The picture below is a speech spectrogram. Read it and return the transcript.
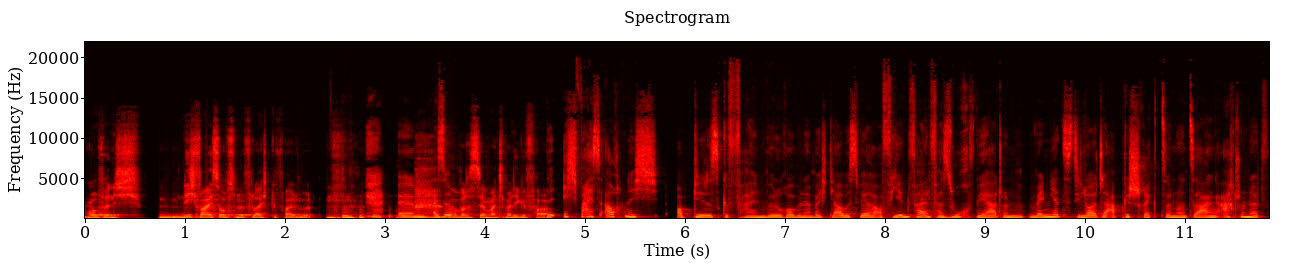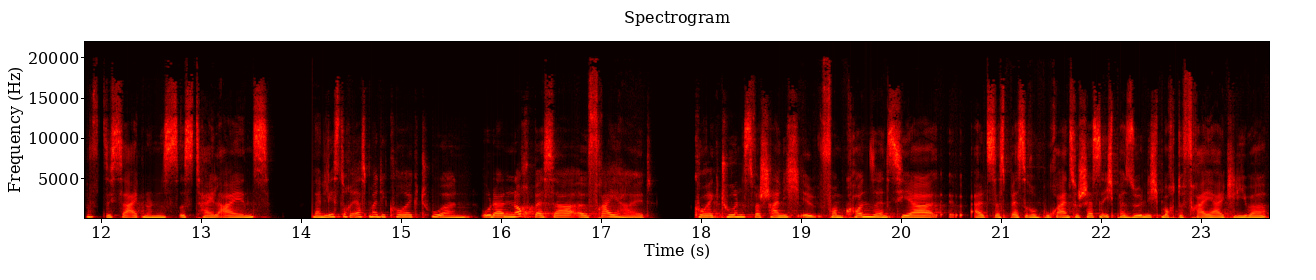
Auch wenn ich nicht weiß, ob es mir vielleicht gefallen wird. Ähm, also, aber das ist ja manchmal die Gefahr. Ich weiß auch nicht, ob dir das gefallen würde, Robin, aber ich glaube, es wäre auf jeden Fall ein Versuch wert. Und wenn jetzt die Leute abgeschreckt sind und sagen 850 Seiten und es ist Teil 1, dann lest doch erstmal die Korrekturen. Oder noch besser, äh, Freiheit. Korrekturen ist wahrscheinlich äh, vom Konsens her äh, als das bessere Buch einzuschätzen. Ich persönlich mochte Freiheit lieber.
